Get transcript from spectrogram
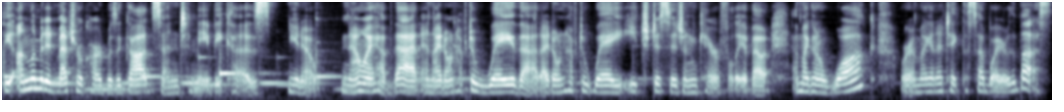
the unlimited metro card was a godsend to me because you know now i have that and i don't have to weigh that i don't have to weigh each decision carefully about am i going to walk or am i going to take the subway or the bus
